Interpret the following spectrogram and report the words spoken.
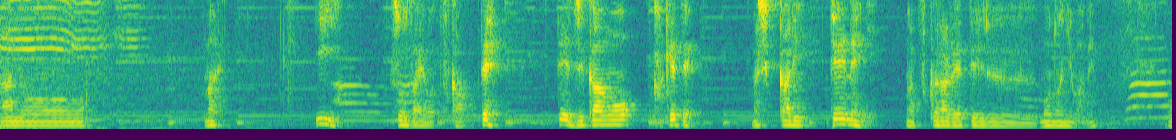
あのーまあいい素材を使ってで時間をかけて、まあ、しっかり丁寧に、まあ、作られているものにはねこ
